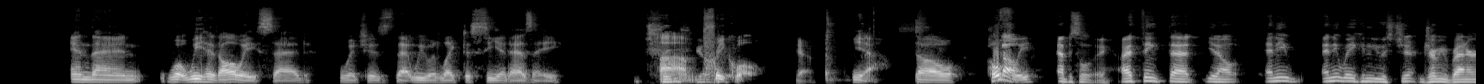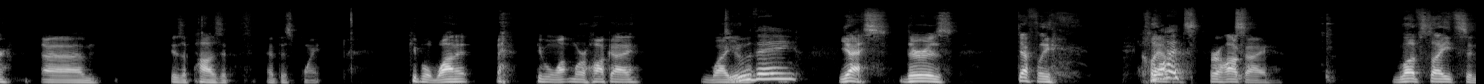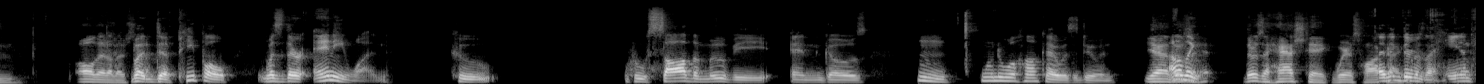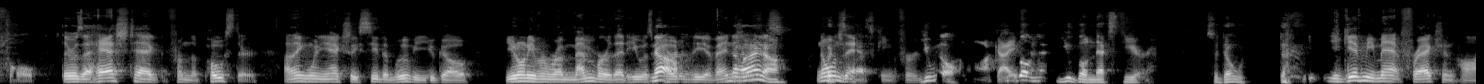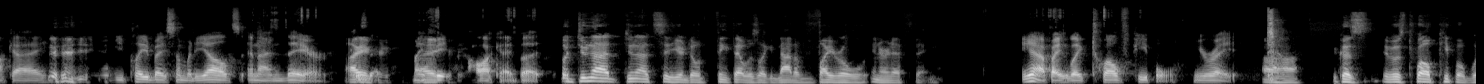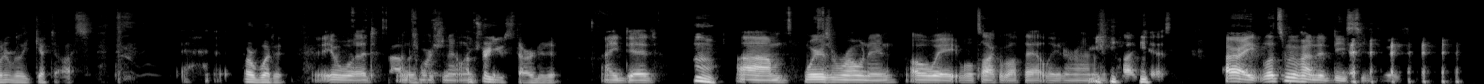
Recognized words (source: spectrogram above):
and then what we had always said, which is that we would like to see it as a um, prequel. Yeah. yeah. So hopefully, Absolutely. I think that you know any any way you can use Jer- Jeremy Renner um, is a positive at this point. People want it. People want more Hawkeye. Why do you? they? Yes, there is definitely clamor for Hawkeye. Love sites and all that other stuff. But the people was there anyone who who saw the movie and goes, "Hmm, wonder what Hawkeye was doing." yeah, I don't think- a, there's a hashtag. Where's Hawkeye? I think there was a handful. There was a hashtag from the poster. I think when you actually see the movie, you go, you don't even remember that he was No. part of the Avengers. No, I know. No But one's you- asking for you will. Hawkeye. You will, you will next year. So don't. You give me Matt Fraction Hawkeye, will be played by somebody else, and I'm there. I agree. My I agree. favorite Hawkeye, but But do not do not sit here and don't think that was like not a viral internet thing. yeah, by like twelve people, you're right. Uh-huh. because if it was twelve people, it wouldn't really get to us, or would it? It would, Probably. unfortunately. I'm sure you started it. I did. Hmm. Um, where's Ronin? Oh wait, we'll talk about that later on in the podcast. All right, let's move on to DC news.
